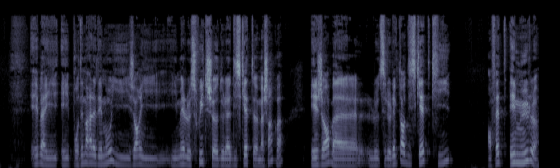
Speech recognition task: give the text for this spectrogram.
et bah et pour démarrer la démo, il genre il, met le switch de la disquette machin quoi. Et genre bah c'est le lecteur disquette qui en fait émule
